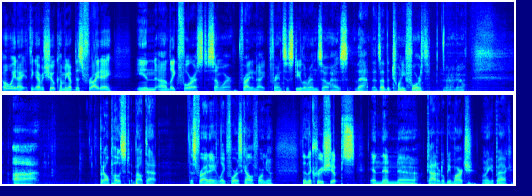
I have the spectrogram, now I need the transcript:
Oh wait, I think I have a show coming up this Friday in uh, Lake Forest somewhere. Friday night. Francis Di Lorenzo has that. Is that the twenty fourth? I don't know. Uh, but I'll post about that this Friday, Lake Forest, California. Then the cruise ships, and then uh, God, it'll be March when I get back.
